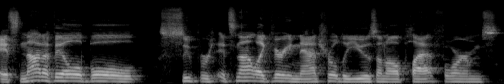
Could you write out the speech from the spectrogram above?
it's not available super it's not like very natural to use on all platforms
